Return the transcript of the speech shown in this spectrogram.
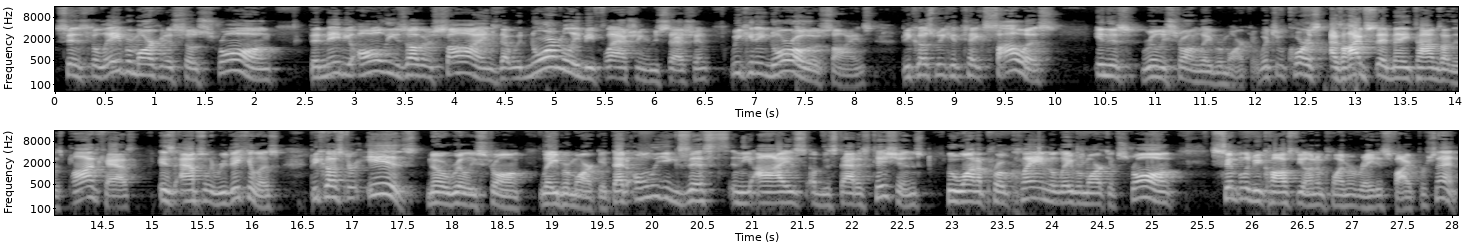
since the labor market is so strong, then maybe all these other signs that would normally be flashing recession, we can ignore all those signs because we can take solace in this really strong labor market, which, of course, as I've said many times on this podcast, is absolutely ridiculous because there is no really strong labor market that only exists in the eyes of the statisticians who want to proclaim the labor market strong simply because the unemployment rate is 5%.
